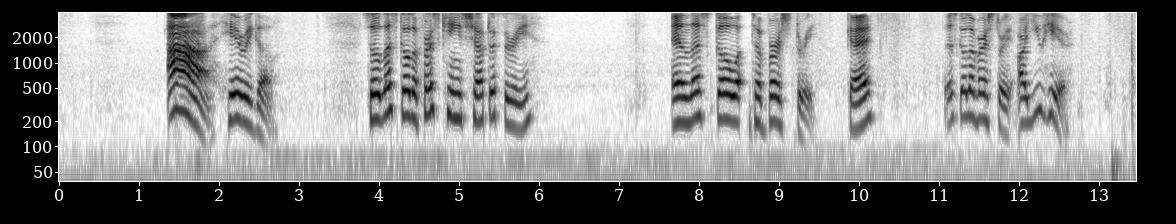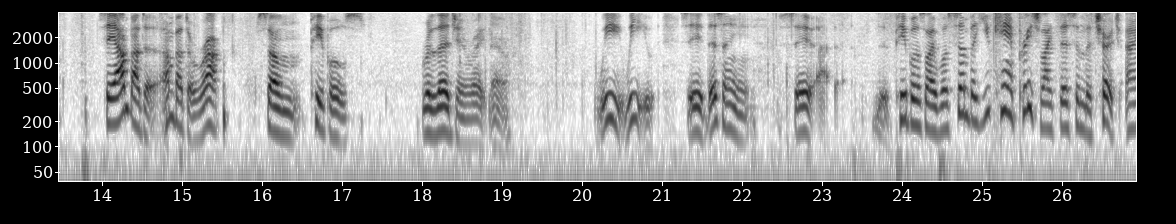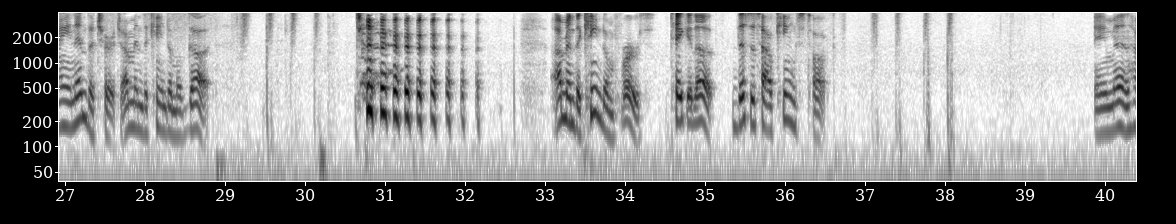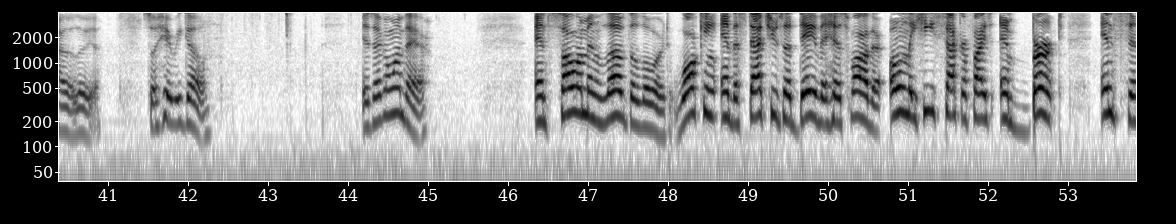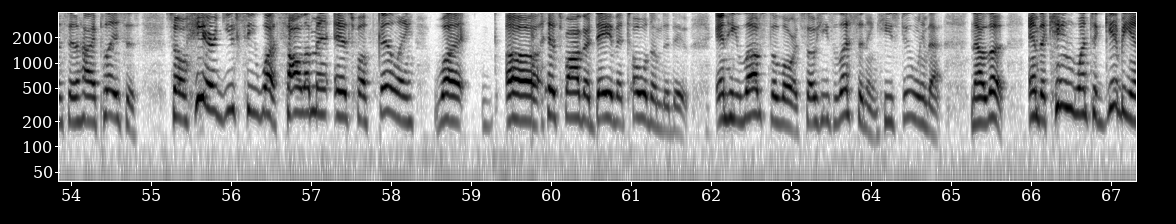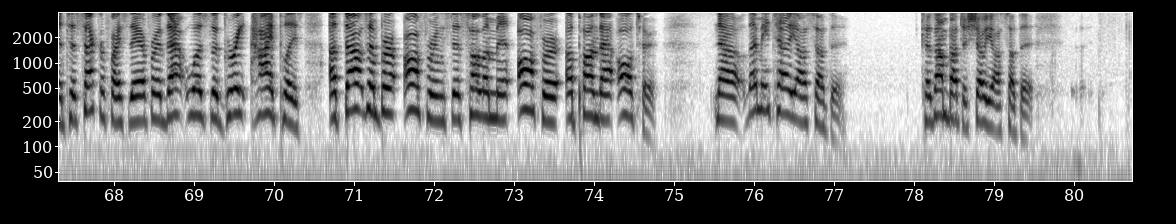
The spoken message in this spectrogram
Ah, here we go. So let's go to First Kings chapter 3. And let's go to verse 3. Okay? Let's go to verse 3. Are you here? See, I'm about to I'm about to rock some people's religion right now. We we see this ain't see I, people's like, well, Simba, you can't preach like this in the church. I ain't in the church. I'm in the kingdom of God. I'm in the kingdom first. Take it up. This is how kings talk. Amen. Hallelujah. So here we go. Is everyone there? And Solomon loved the Lord, walking in the statutes of David his father. Only he sacrificed and burnt incense in high places. So here you see what Solomon is fulfilling what uh his father David told him to do. And he loves the Lord, so he's listening. He's doing that. Now look, and the king went to Gibeon to sacrifice there, for that was the great high place. A thousand burnt offerings did Solomon offer upon that altar. Now, let me tell y'all something. Because I'm about to show y'all something.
